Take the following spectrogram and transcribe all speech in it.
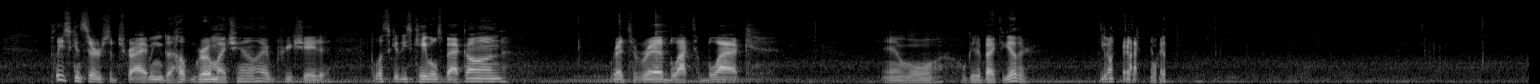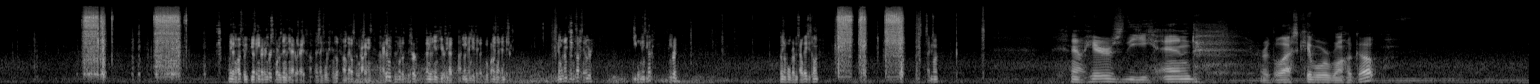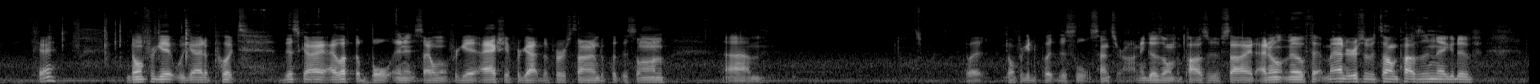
please consider subscribing to help grow my channel. I appreciate it. But let's get these cables back on. Red to red, black to black. And we'll, we'll get it back together. Now here's the end, or the last cable we're to hook up. Okay. Don't forget, we got to put this guy, I left the bolt in it so I won't forget. I actually forgot the first time to put this on. Um, but don't forget to put this little sensor on. It goes on the positive side. I don't know if that matters if it's on positive negative,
